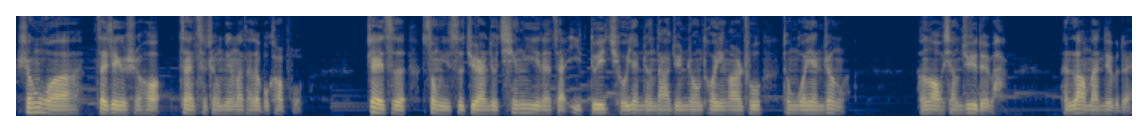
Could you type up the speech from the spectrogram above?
生活在这个时候再次证明了他的不靠谱。这次宋雨思居然就轻易的在一堆求验证大军中脱颖而出，通过验证了，很偶像剧对吧？很浪漫对不对？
